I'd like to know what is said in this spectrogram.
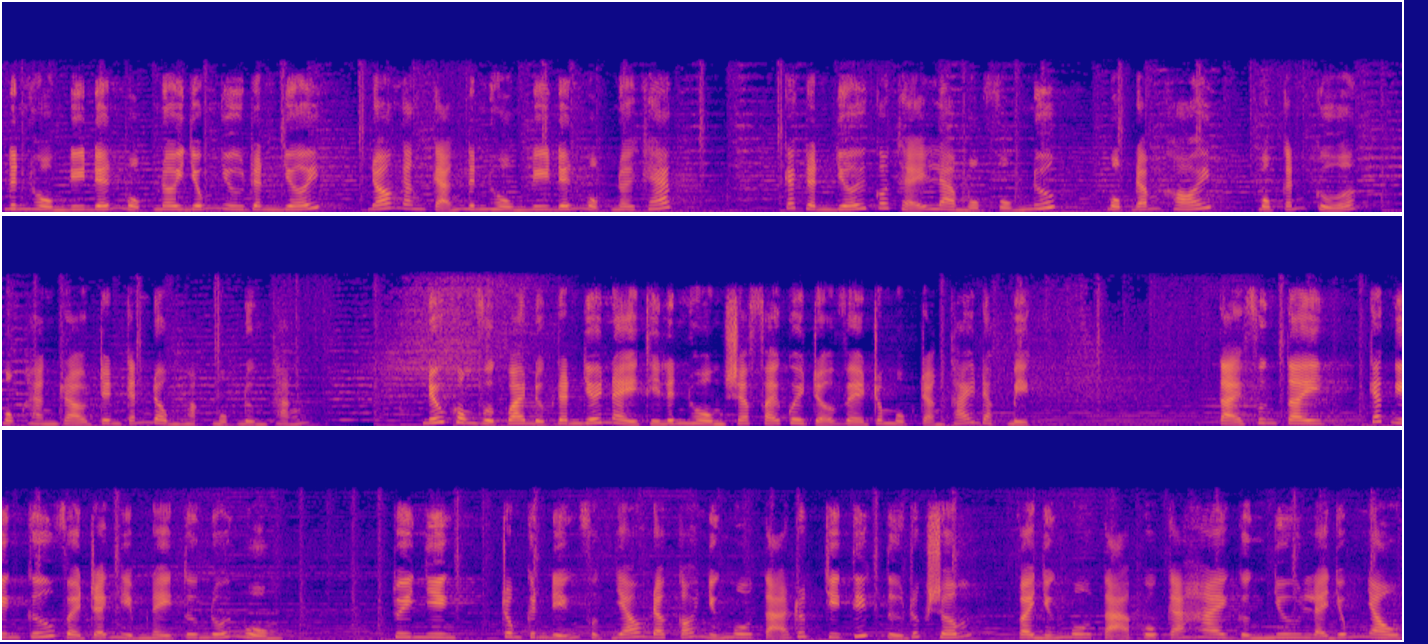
linh hồn đi đến một nơi giống như ranh giới, nó ngăn cản linh hồn đi đến một nơi khác. Các ranh giới có thể là một vũng nước, một đám khói, một cánh cửa, một hàng rào trên cánh đồng hoặc một đường thẳng. Nếu không vượt qua được ranh giới này thì linh hồn sẽ phải quay trở về trong một trạng thái đặc biệt. Tại phương Tây, các nghiên cứu về trải nghiệm này tương đối muộn. Tuy nhiên, trong kinh điển Phật giáo đã có những mô tả rất chi tiết từ rất sớm và những mô tả của cả hai gần như là giống nhau.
